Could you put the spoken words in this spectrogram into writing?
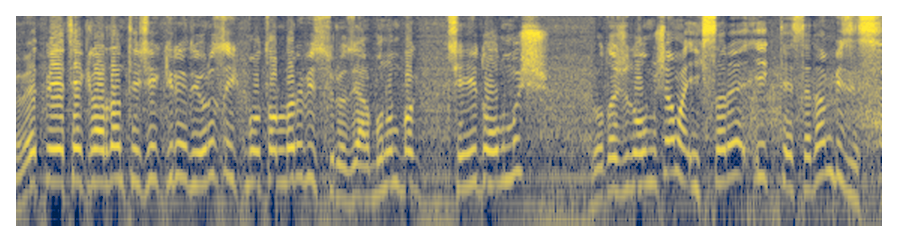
Mehmet Bey'e tekrardan teşekkür ediyoruz. İlk motorları biz sürüyoruz. Yani bunun bak şeyi dolmuş, rodajı dolmuş ama XR'ı ilk test eden biziz.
